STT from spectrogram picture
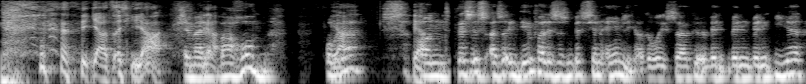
ja, ja. Ich meine, ja. warum? Oder? Ja. ja. Und das ist, also in dem Fall ist es ein bisschen ähnlich. Also wo ich sage, wenn, wenn, wenn ihr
